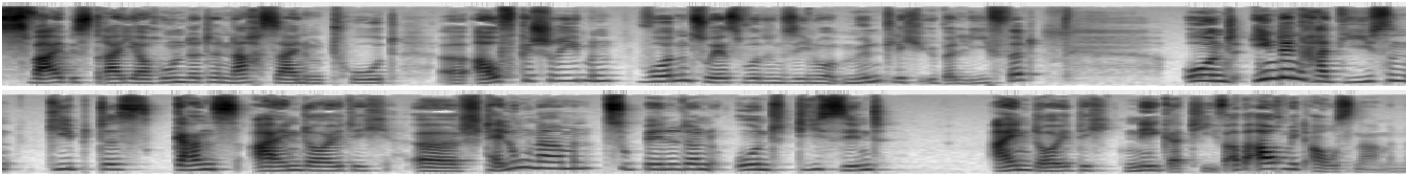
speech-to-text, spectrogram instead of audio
zwei bis drei Jahrhunderte nach seinem Tod äh, aufgeschrieben wurden. Zuerst wurden sie nur mündlich überliefert. Und in den Hadithen gibt es ganz eindeutig äh, Stellungnahmen zu Bildern und die sind eindeutig negativ, aber auch mit Ausnahmen.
